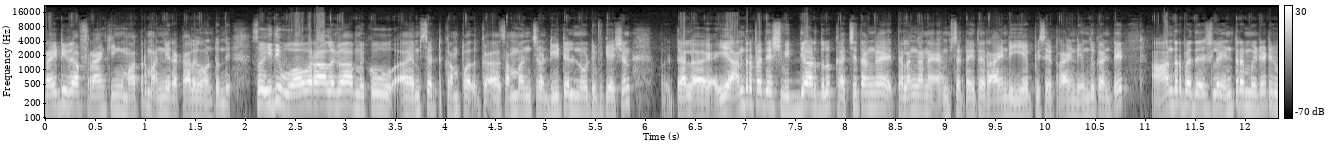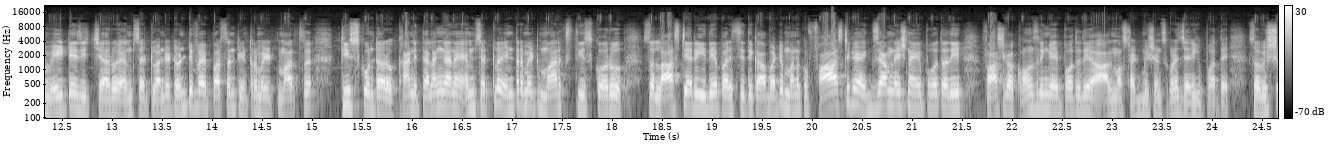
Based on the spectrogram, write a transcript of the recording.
క్రైటీరియా ఆఫ్ ర్యాంకింగ్ మాత్రం అన్ని రకాలుగా ఉంటుంది. సో ఇది ఓవరాల్గా మీకు ఎంసెట్ కంప సంబంధించిన డీటెయిల్ నోటిఫికేషన్ తెల ఈ ఆంధ్రప్రదేశ్ విద్యార్థులు ఖచ్చితంగా తెలంగాణ తెలంగాణ ఎంసెట్ అయితే రాయండి ఏపీ సెట్ రాయండి. ఎందుకంటే ఆంధ్రప్రదేశ్లో ఇంటర్మీడియట్ వెయిటేజ్ ఇచ్చారు ఎంసెట్లో అంటే twenty five percent intermediate marks తీసుకుంటారు. కానీ తెలంగాణ ఎంసెట్లో ఇంటర్మీడియట్ మార్క్స్ తీసుకోరు. సో లాస్ట్ ఇయర్ ఇదే పరిస్థితి కాబట్టి మనకు ఫాస్ట్గా ఎగ్జామినేషన్ అయిపోతుంది ఫాస్ట్గా కౌన్సిలింగ్ అయిపోతుంది ఆల్మోస్ట్ అడ్మిషన్స్ కూడా జరిగిపోతాయి. So wish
